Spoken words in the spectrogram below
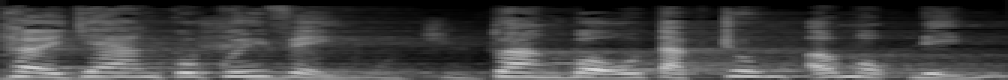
Thời gian của quý vị toàn bộ tập trung ở một điểm.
